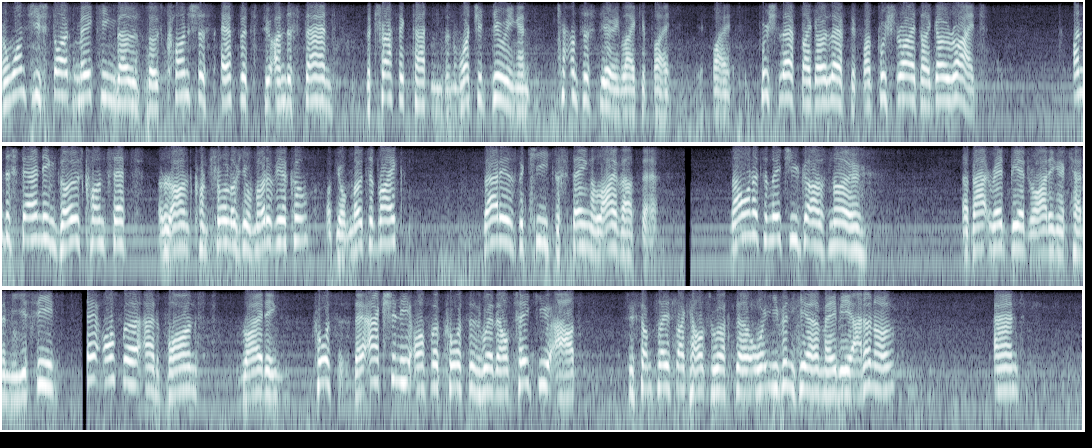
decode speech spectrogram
And once you start making those, those conscious efforts to understand the traffic patterns and what you're doing and counter steering like if I if I push left I go left. If I push right I go right. Understanding those concepts around control of your motor vehicle of your motorbike that is the key to staying alive out there. Now I wanted to let you guys know about Redbeard Riding Academy. You see they offer advanced riding courses. They actually offer courses where they'll take you out to some place like Helsworth uh, or even here maybe, I don't know. And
